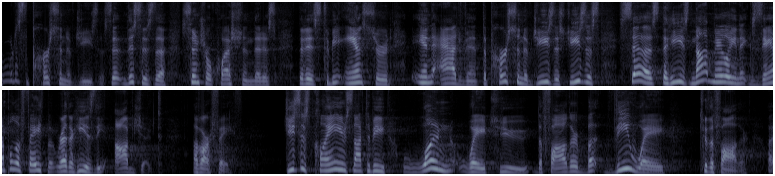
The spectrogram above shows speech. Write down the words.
What is the person of Jesus? This is the central question that is, that is to be answered in Advent. The person of Jesus. Jesus says that he is not merely an example of faith, but rather he is the object of our faith. Jesus claims not to be one way to the Father, but the way to the Father. Uh,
